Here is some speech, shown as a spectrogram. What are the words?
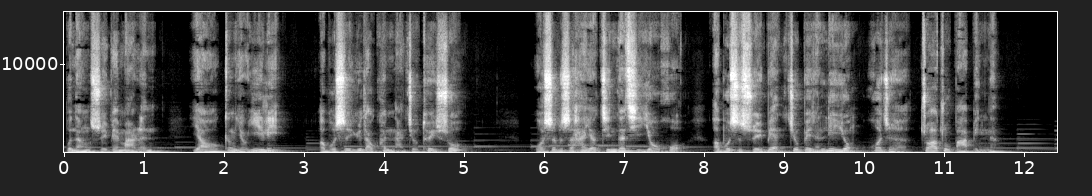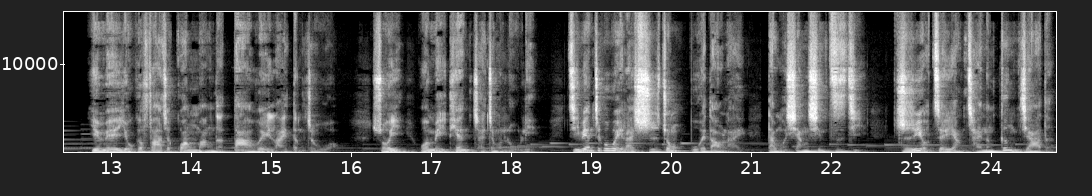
不能随便骂人，要更有毅力。而不是遇到困难就退缩，我是不是还要经得起诱惑，而不是随便就被人利用或者抓住把柄呢？因为有个发着光芒的大未来等着我，所以我每天才这么努力。即便这个未来始终不会到来，但我相信自己，只有这样才能更加的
